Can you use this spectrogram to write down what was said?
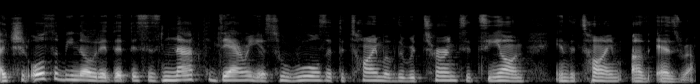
It should also be noted that this is not Darius who rules at the time of the return to Zion in the time of Ezra.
